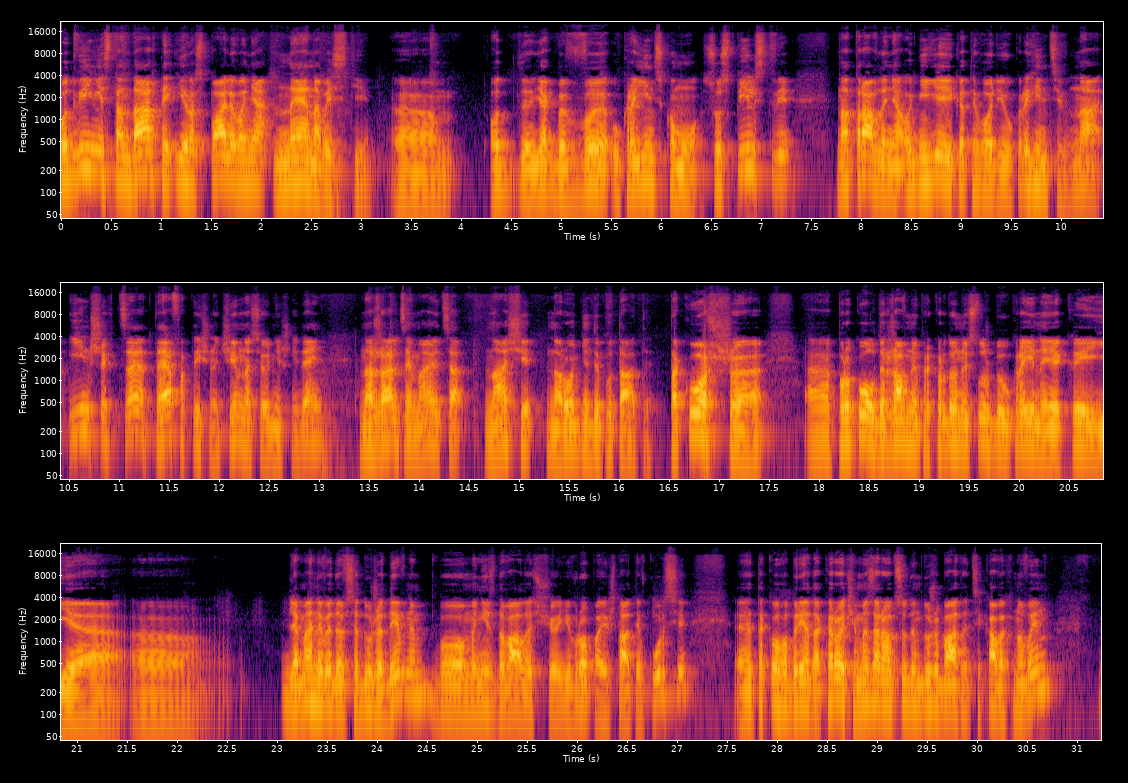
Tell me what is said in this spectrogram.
подвійні стандарти і розпалювання ненависті. Е, от якби в українському суспільстві натравлення однієї категорії українців на інших це те, фактично, чим на сьогоднішній день, на жаль, займаються наші народні депутати. Також е, е, прокол Державної прикордонної служби України, який е, е, для мене видався дуже дивним, бо мені здавалося, що Європа і Штати в курсі такого бреда. Коротше, ми зараз обсудимо дуже багато цікавих новин.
